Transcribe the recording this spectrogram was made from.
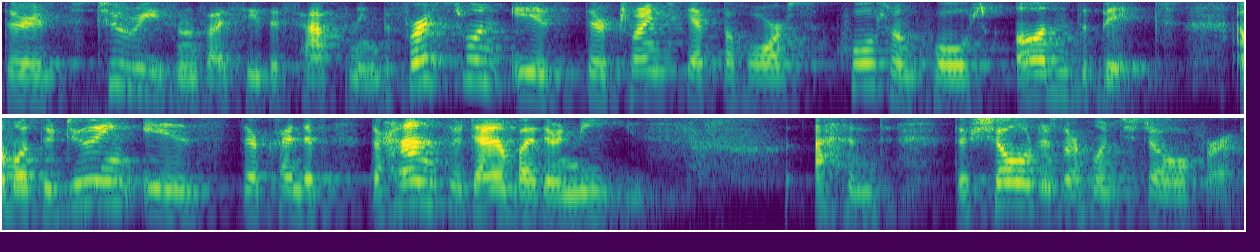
there's two reasons I see this happening. The first one is they're trying to get the horse, quote unquote, on the bit. And what they're doing is they're kind of, their hands are down by their knees and their shoulders are hunched over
